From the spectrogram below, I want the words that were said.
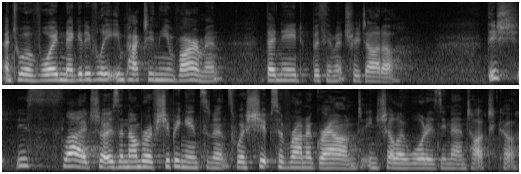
and to avoid negatively impacting the environment, they need bathymetry data. This, this slide shows a number of shipping incidents where ships have run aground in shallow waters in Antarctica.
